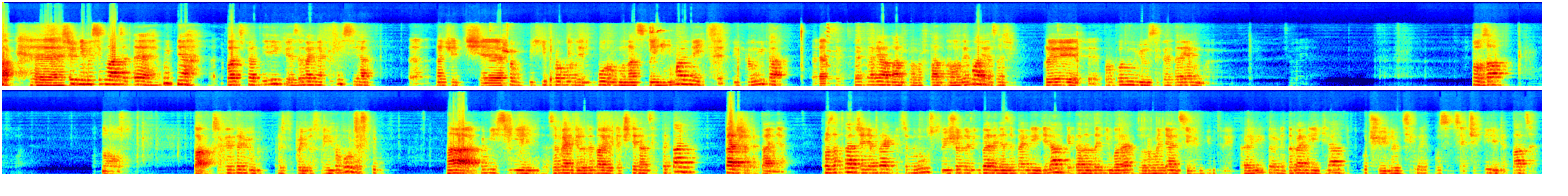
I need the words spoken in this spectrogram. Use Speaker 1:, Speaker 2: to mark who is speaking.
Speaker 1: Так, е, сьогодні 18 грудня, 25 рік, земельна комісія. Е, Значить, е, щоб її проводити, форум у нас є мінімальний, три чоловіка. Секретаря нашого штатного немає, значить, при, пропоную секретарем. е, Хто за? Одного. Так, секретарю приступить до своїх обов'язків. На комісії земельні розглядаються 14 питань. Перше питання. Про затвердження проекту землеустрою щодо відведення земельної ділянки та надання в оренду громадянці Любівтові та Вікторовні земельної ділянки площею 0,8415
